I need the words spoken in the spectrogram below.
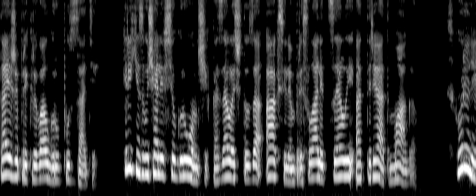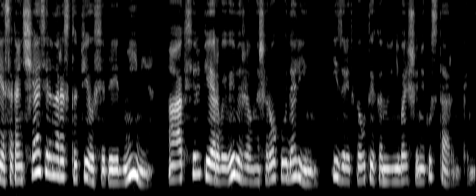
Тай же прикрывал группу сзади. Крики звучали все громче, казалось, что за Акселем прислали целый отряд магов. Вскоре лес окончательно расступился перед ними, а Аксель первый выбежал на широкую долину, изредка утыканную небольшими кустарниками.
